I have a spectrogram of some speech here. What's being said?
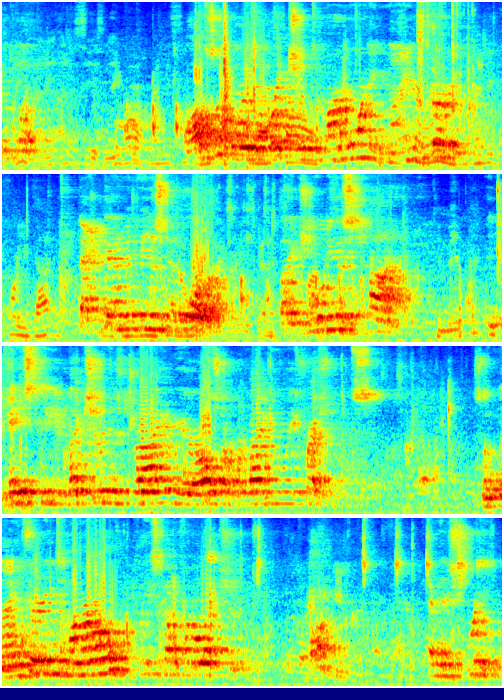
play. Oh. Also, there is a lecture tomorrow morning, 9:30. Back down to by Julius High. In case the lecture is dry, we are also providing refreshments. So 9:30 tomorrow, please come for the lecture. And it's free.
